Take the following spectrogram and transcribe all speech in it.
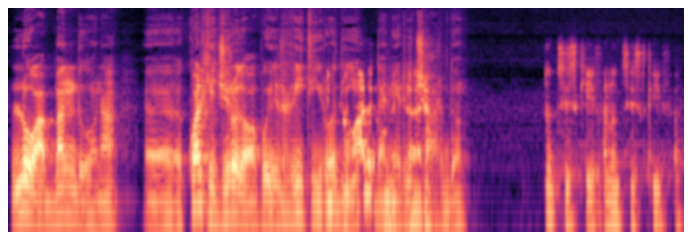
lo abbandona eh, qualche giro dopo il ritiro di Daniel Ricciardo. Non si schifa, non si schifa.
